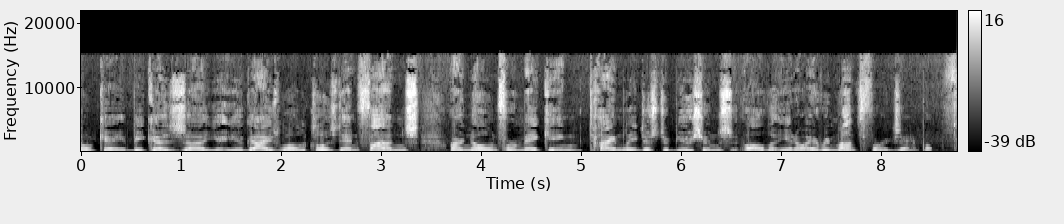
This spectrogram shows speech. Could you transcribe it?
Okay, because uh, you, you, guys, well, closed-end funds are known for making timely distributions all the, you know, every month, for example, uh,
